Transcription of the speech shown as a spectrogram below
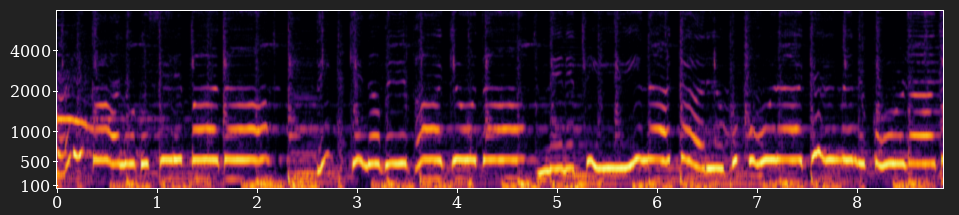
ಕಡೆಕಾಲುಗು ಸಿರಿಪಾದ ದಿಕ್ಕಿನವೇ ಭಾಗ್ಯೋದ ನೆನೆತೀನ ಕಾರ್ಯಗು ಪೂರ ಗೆಲ್ಮೆನು ಕೂಡಾದ.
